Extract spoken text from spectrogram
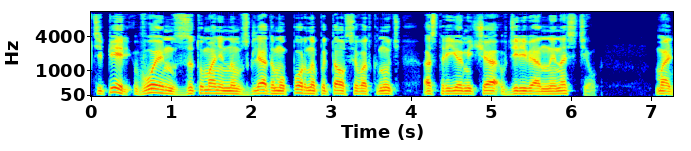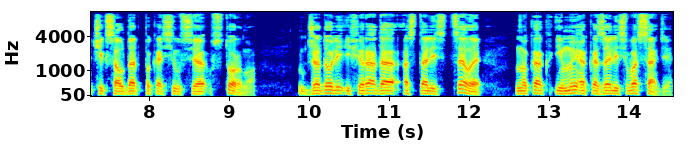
Теперь воин с затуманенным взглядом упорно пытался воткнуть острие меча в деревянный настил. Мальчик-солдат покосился в сторону. Джадоли и Феррада остались целы, но, как и мы, оказались в осаде.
